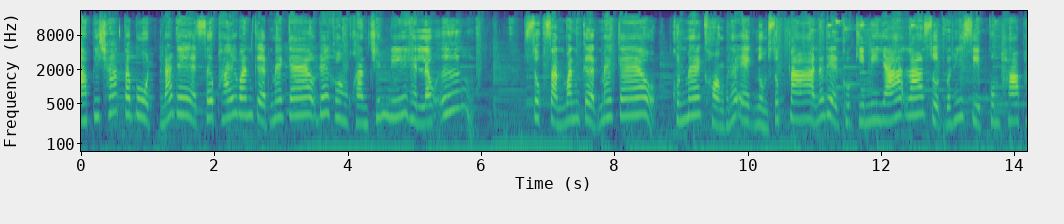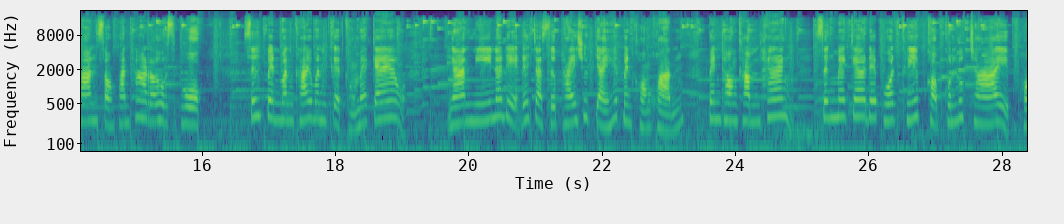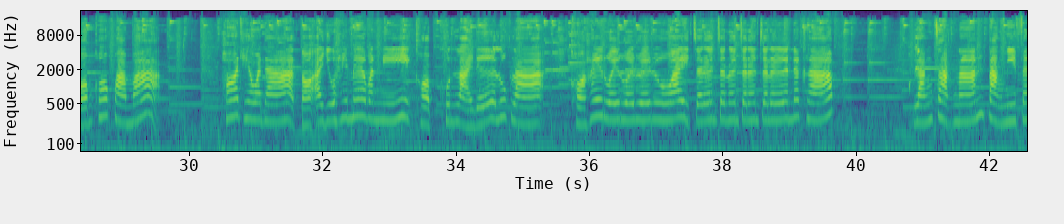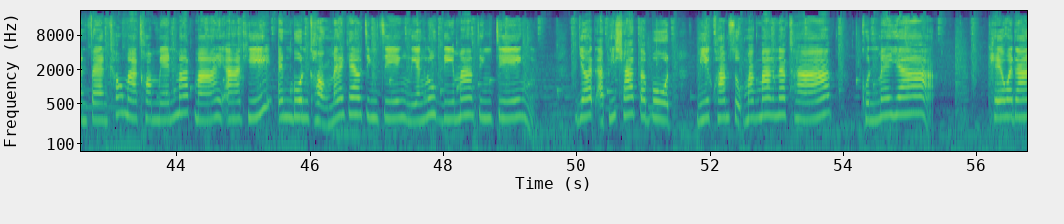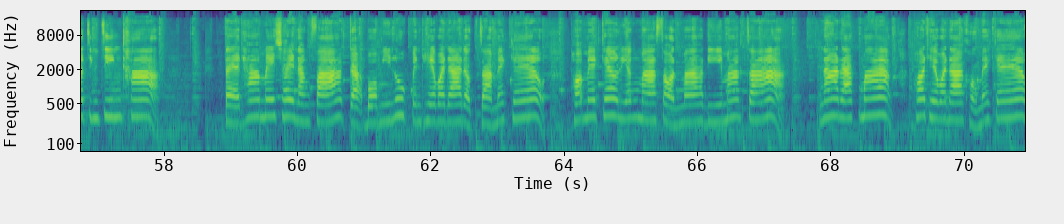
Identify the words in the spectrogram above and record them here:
อภิชาตบุตรณเดชเซอร์ไพรส์วันเกิดแม่แก้วด้วยของขวัญชิ้นนี้เห็นแล้วอึ้ง สุขสันต์วันเกิดแม่แก้ว คุณแม่ของพระเอกหนุ่มซุปตาณเดชคุกิมิยะล่าสุดวันที่ 10 กุมภาพันธ์ 2566 ซึ่งเป็นวันคล้ายวันเกิดของแม่แก้ว งานนี้ณเดชได้จัดเซอร์ไพรส์ชุดใหญ่ให้เป็นของขวัญ เป็นทองคำแท่งซึ่งแม่แก้วได้โพสต์คลิปขอบคุณลูกชาย พร้อมข้อความว่า พ่อเทวดาต่ออายุให้แม่วันนี้ ขอบคุณหลายเด้อลูกหลาขอให้รวยรวยรวยรวยเจริญเจริญเจริญเจริญนะครับ หลังจากนั้นต่างมีแฟนๆเข้ามาคอมเมนต์มากมายอาทิ เป็นบุญของแม่แก้วจริง ๆ เลี้ยงลูกดีมากจริง ๆ ยอดอภิชาตบุตรมีความสุขมากๆนะคะ คุณแม่ย่า เทวดาจริง ๆ ค่ะ แต่ถ้าไม่ใช่นางฟ้ากะบอมีลูกเป็นเทวดาดอกจ้าแม่แก้ว เพราะแม่แก้วเลี้ยงมาสอนมาดีมากจ้า น่ารักมาก พ่อเทวดาของแม่แก้ว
